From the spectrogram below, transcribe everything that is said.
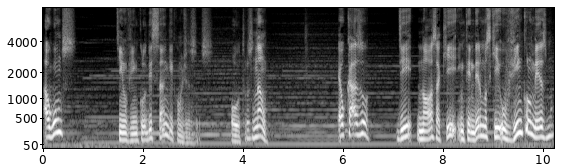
Alguns tinham vínculo de sangue com Jesus, outros não. É o caso de nós aqui entendermos que o vínculo mesmo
